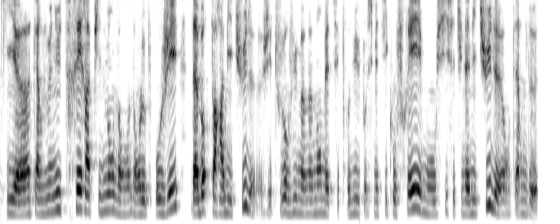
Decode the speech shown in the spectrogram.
qui est intervenu très rapidement dans, le projet, d'abord par habitude. J'ai toujours vu ma maman mettre ses produits cosmétiques au frais, et moi aussi c'est une habitude en termes de,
